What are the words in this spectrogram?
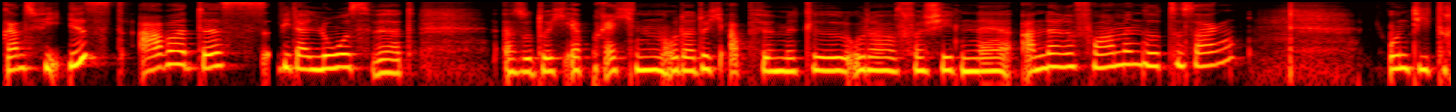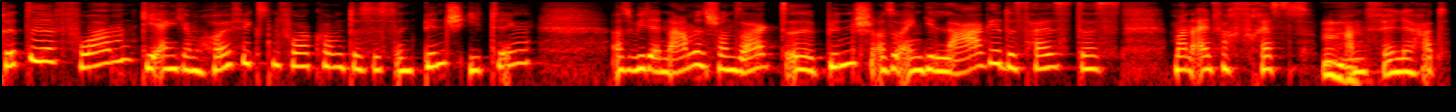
ganz viel isst, aber das wieder los wird. Also durch Erbrechen oder durch Abführmittel oder verschiedene andere Formen sozusagen. Und die dritte Form, die eigentlich am häufigsten vorkommt, das ist ein Binge-Eating. Also wie der Name es schon sagt, äh, Binge, also ein Gelage. Das heißt, dass man einfach Fressanfälle mhm. hat.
